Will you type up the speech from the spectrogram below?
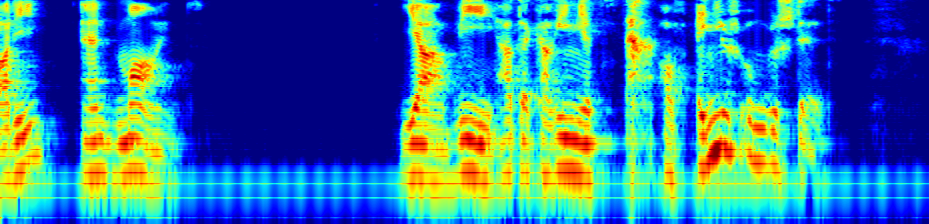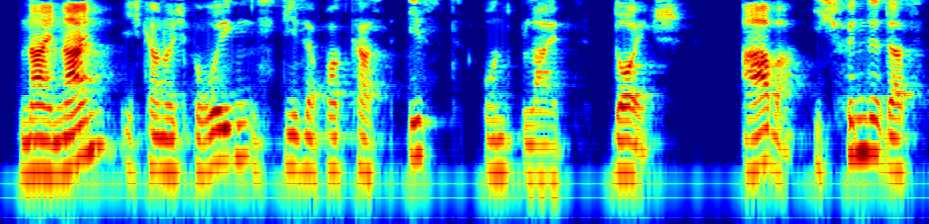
Body and Mind. Ja, wie hat der Karim jetzt auf Englisch umgestellt? Nein, nein, ich kann euch beruhigen, dieser Podcast ist und bleibt deutsch. Aber ich finde, dass,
